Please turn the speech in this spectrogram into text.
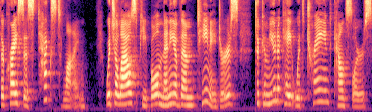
the Crisis Text Line, which allows people, many of them teenagers, to communicate with trained counselors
